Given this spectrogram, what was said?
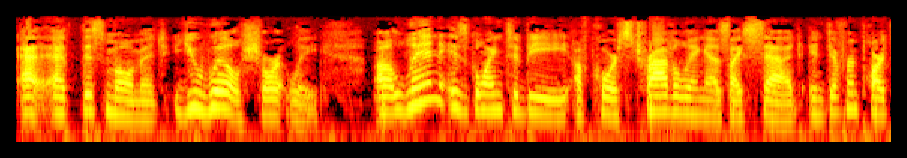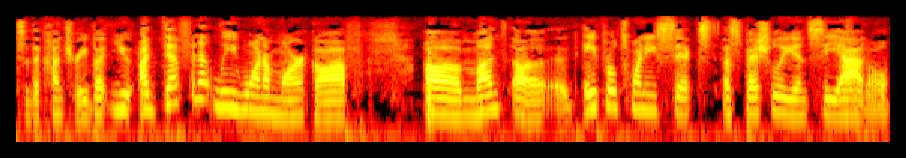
at, at this moment, you will shortly. Uh, Lynne is going to be, of course, traveling, as I said, in different parts of the country. But you, I definitely want to mark off uh, month, uh, April 26th, especially in Seattle,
